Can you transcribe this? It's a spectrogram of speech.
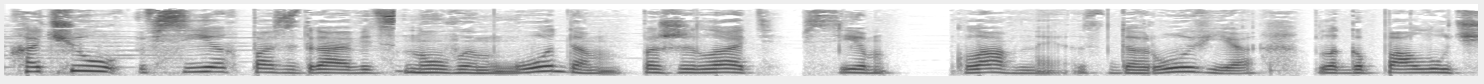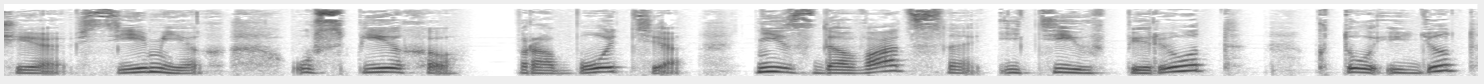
Хочу всех поздравить с Новым годом, пожелать всем главное здоровья, благополучия в семьях, успехов в работе, не сдаваться, идти вперед. Кто идет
